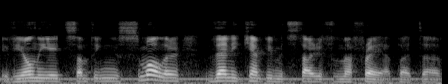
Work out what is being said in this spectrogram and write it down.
If he only ate something smaller, then he can't be mitzvah from mafreya. But uh,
